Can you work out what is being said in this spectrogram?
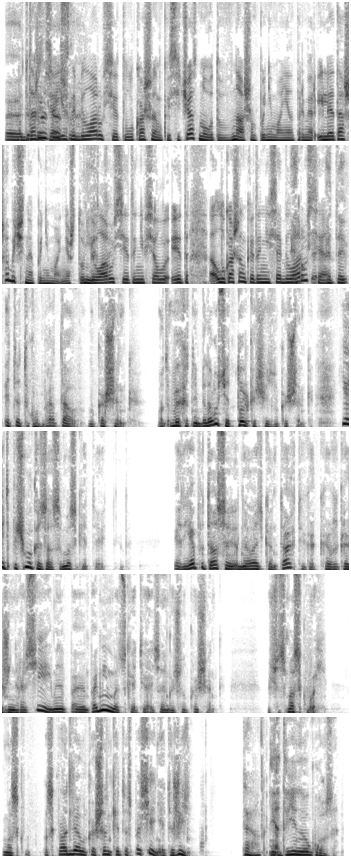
Э, Подождите, а если Беларусь это Лукашенко сейчас, ну вот в нашем понимании, например, или это ошибочное понимание, что Нет. Беларусь это не вся, это Лукашенко это не вся Белоруссия? Это, это, это такой портал Лукашенко. Вот выход на Беларусь только через Лукашенко. Я это почему оказался в Москве-то? Это я пытался наладить контакты, как гражданин России, именно помимо, так сказать, Александра Григорьевича Лукашенко, с Москвой. Москва, Москва для Лукашенко – это спасение, это жизнь. Так. И ответная угроза.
